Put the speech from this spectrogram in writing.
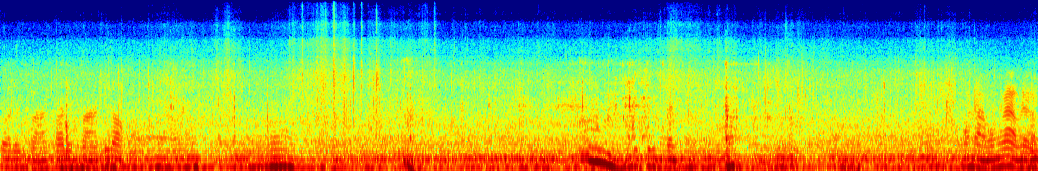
ก็เดินฟ้าก็เดินฟ้าพี่น้องอืมไม่ตึงกันมังหนาวมันงามเลยครับ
